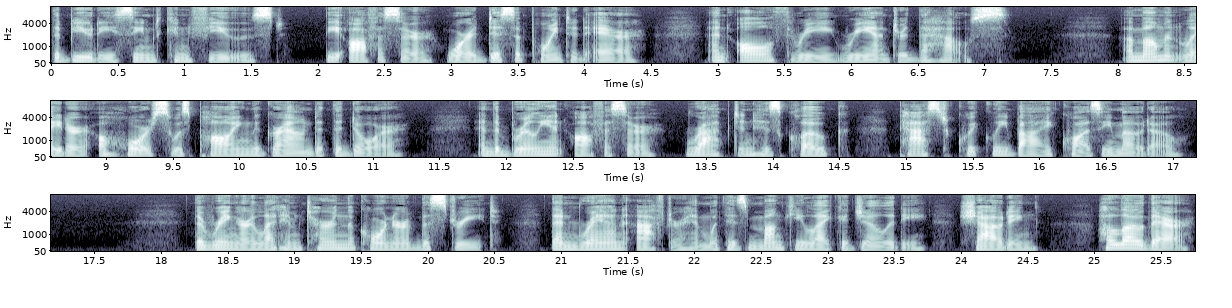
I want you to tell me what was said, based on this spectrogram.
The beauty seemed confused, the officer wore a disappointed air, and all three re entered the house. A moment later, a horse was pawing the ground at the door, and the brilliant officer, wrapped in his cloak, passed quickly by Quasimodo. The ringer let him turn the corner of the street, then ran after him with his monkey like agility, shouting, Hello there,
